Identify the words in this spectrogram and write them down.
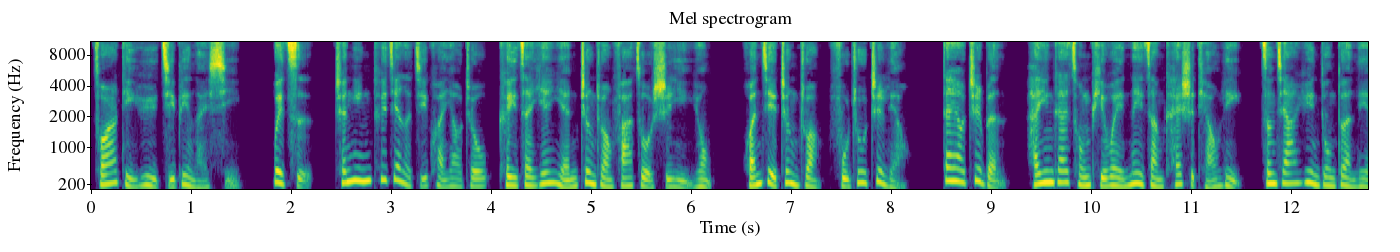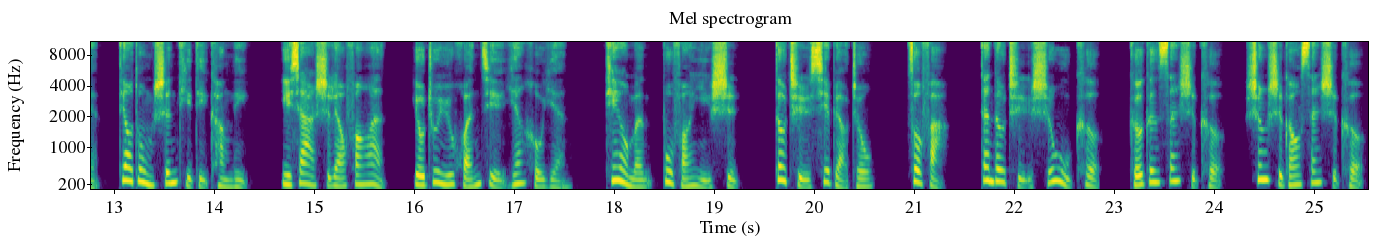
从而抵御疾病来袭。为此，陈宁推荐了几款药粥，可以在咽炎症状发作时饮用，缓解症状，辅助治疗。但要治本，还应该从脾胃内脏开始调理，增加运动锻炼，调动身体抵抗力。以下食疗方案有助于缓解咽喉炎，听友们不妨一试。豆豉泻表粥。做法：淡豆豉十五克，葛根三十克，生石膏三十克，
